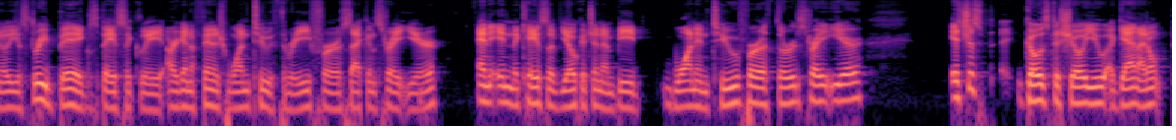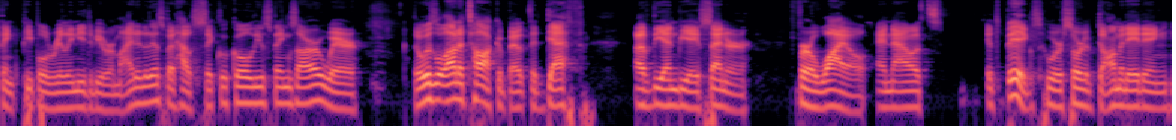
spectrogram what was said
you know, these three bigs basically are going to finish one, two, three for a second straight year. And in the case of Jokic and Embiid, one and two for a third straight year. It just eh, goes to show you again. I don't think people really need to be reminded of this, but how cyclical these things are. Where there was a lot of talk about the death of the NBA center for a while, and now it's it's bigs who are sort of dominating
